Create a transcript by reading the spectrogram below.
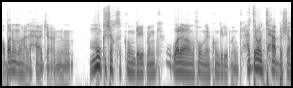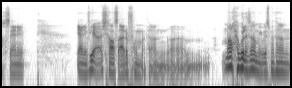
ابى على حاجة إنه مو كل شخص يكون قريب منك ولا المفروض إنه يكون قريب منك. حتى لو أنت حاب الشخص يعني يعني في أشخاص أعرفهم مثلا ما راح أقول أسامي بس مثلا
